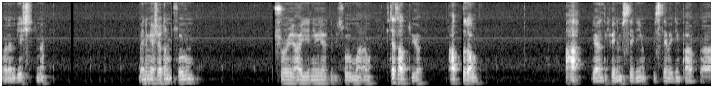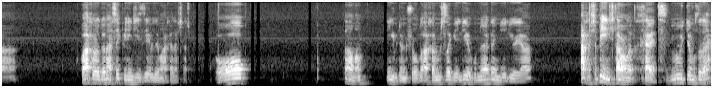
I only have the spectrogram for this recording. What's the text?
Böyle bir geçtik mi? Benim yaşadığım sorun şu ya yeni yerde bir sorun var ama vites atlıyor. Attıralım. Aha geldik benim istediğim istemediğim parkura. Parkura dönersek birinci izleyebilirim arkadaşlar. Hop. Tamam. İyi bir dönüş oldu. Arkamızda geliyor. Bu nereden geliyor ya? Arkadaşlar birinci tamamladık. Evet. Bu videomuzda da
